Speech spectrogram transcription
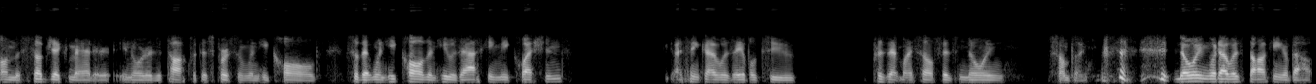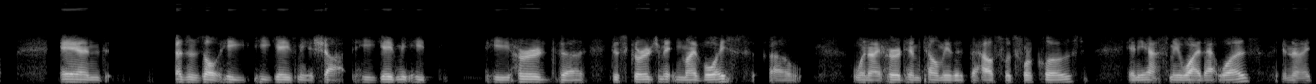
on the subject matter in order to talk with this person when he called. So that when he called and he was asking me questions, I think I was able to present myself as knowing something, knowing what I was talking about. And as a result, he, he gave me a shot. He gave me, he, he heard the discouragement in my voice uh, when I heard him tell me that the house was foreclosed and he asked me why that was and i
